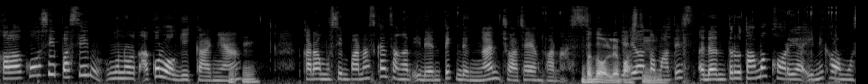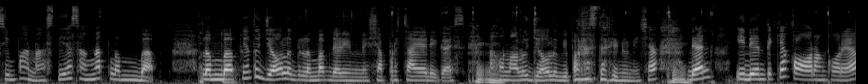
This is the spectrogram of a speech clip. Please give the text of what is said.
kalau aku sih pasti menurut aku logikanya Mm-mm. karena musim panas kan sangat identik dengan cuaca yang panas. Betul, ya Jadi pasti. otomatis dan terutama Korea ini kalau musim panas dia sangat lembab. Lembabnya tuh jauh lebih lembab dari Indonesia. Percaya deh guys. Tahun lalu jauh lebih panas dari Indonesia dan identiknya kalau orang Korea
